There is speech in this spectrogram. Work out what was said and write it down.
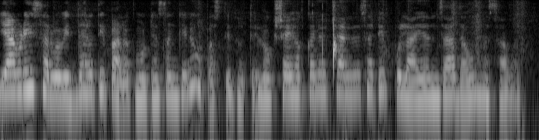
यावेळी सर्व विद्यार्थी पालक मोठ्या संख्येने उपस्थित होते. लोकशाही हक्क न्यूज चॅनलसाठी पुलायन जाधव म्हसावत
